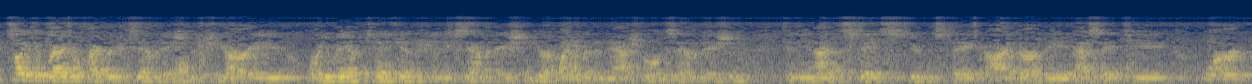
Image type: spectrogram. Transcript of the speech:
It's like the graduate record examination, the GRE, or you may have taken an examination here. It might have been a national examination. In the United States, students take either the SAT or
